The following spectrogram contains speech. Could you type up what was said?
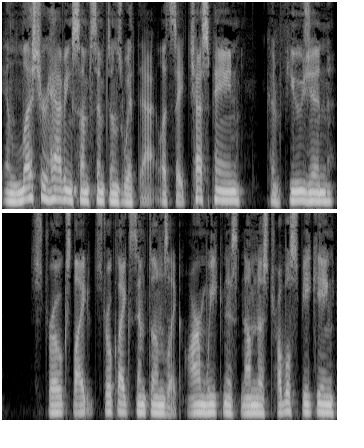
unless you're having some symptoms with that, let's say chest pain, confusion, strokes like stroke like symptoms like arm weakness, numbness, trouble speaking,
